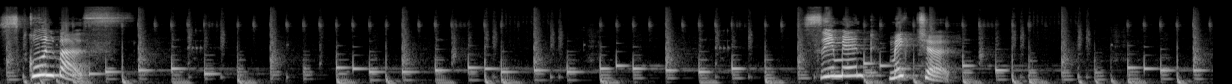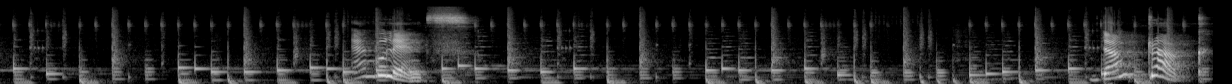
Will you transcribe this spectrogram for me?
school bus cement mixture ambulance. Dump truck.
